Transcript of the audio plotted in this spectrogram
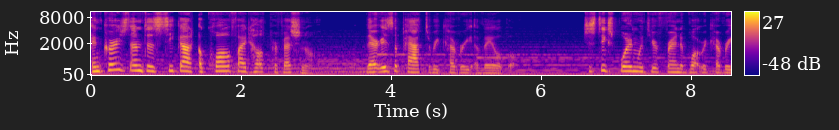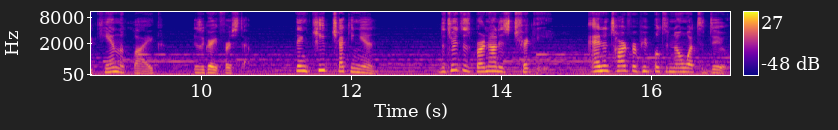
Encourage them to seek out a qualified health professional. There is a path to recovery available. Just exploring with your friend of what recovery can look like is a great first step. Then keep checking in the truth is, burnout is tricky, and it's hard for people to know what to do,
